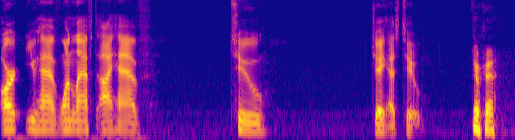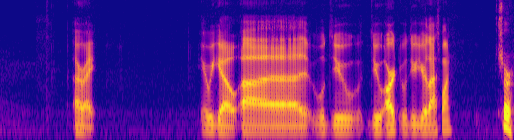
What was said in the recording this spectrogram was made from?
Art, you have one left. I have two. Jay has two. Okay. All right. Here we go. Uh, we'll do do Art. We'll do your last one. Sure.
